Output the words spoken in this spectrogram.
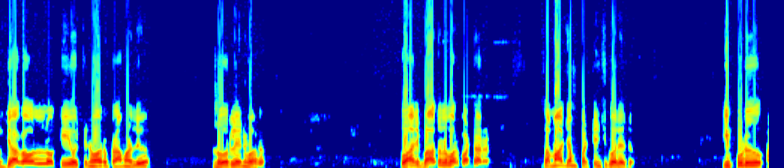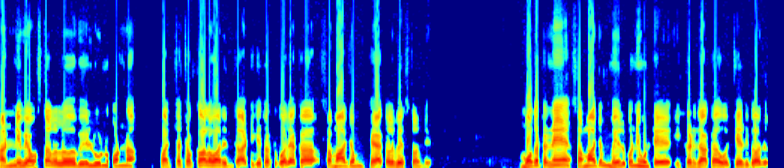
ఉద్యోగాల్లోకి వచ్చిన వారు బ్రాహ్మణులు నోరు లేని వారు. వారి బాధలు వారు పడ్డారు. సమాజం పట్టించుకోలేదు. ఇప్పుడు అన్ని వ్యవస్థలలో వేళ్ళూనుకున్న పచ్చ చొక్కాల వారి దాటికి తట్టుకోలేక సమాజం కేకలు వేస్తోంది. మొదటనే సమాజం మేలుకొని ఉంటే ఇక్కడి దాకా వచ్చేది కాదు.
